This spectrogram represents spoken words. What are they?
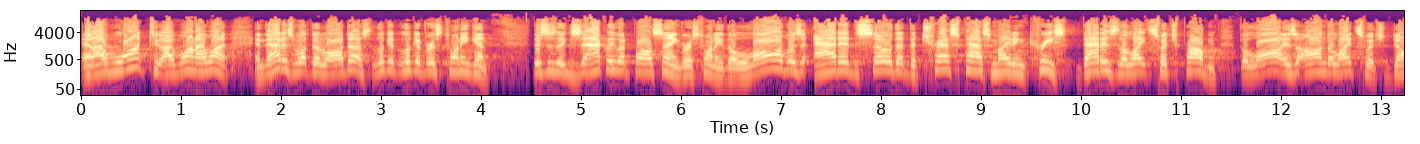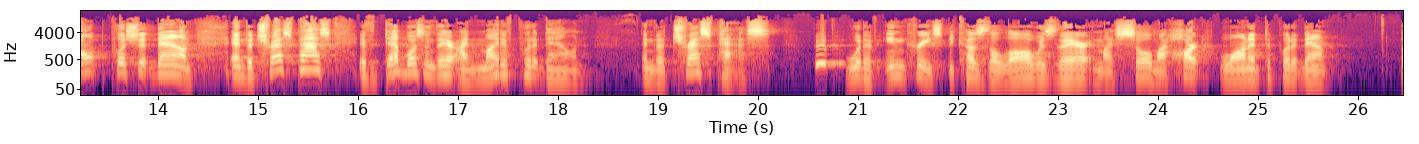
And I want to, I want, I want it. And that is what the law does. Look at, look at verse 20 again. This is exactly what Paul's saying. Verse 20. The law was added so that the trespass might increase. That is the light switch problem. The law is on the light switch. Don't push it down. And the trespass, if Deb wasn't there, I might have put it down. And the trespass whoop, would have increased because the law was there and my soul, my heart wanted to put it down.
